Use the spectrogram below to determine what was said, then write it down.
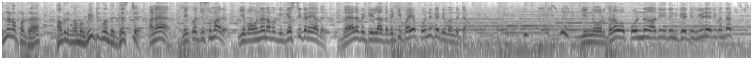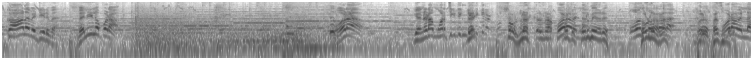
என்னடா பண்ற? அவரு நம்ம வீட்டுக்கு வந்த கெஸ்ட் அண்ணா நீ கொஞ்சம் சுமாரு. இவன் ஒன்றும் நமக்கு கெஸ்ட் கிடையாது. வேலை வெட்டி இல்லாத வெட்டி பைய பொண்ணு கேட்டு வந்துட்டான். இன்னொரு தடவை பொண்ணு அது இதுன்னு கேட்டு வீடேறி வந்தா காலை வெட்டிடுவேன். வெளியில போடா. போடா. என்னடா முறைச்சிக்கிட்டு இங்க அடிக்கிற? சொன்னா கேளுடா. போடா கொஞ்சம். பொறுமையா இரு. போடா இரு. வெளில.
